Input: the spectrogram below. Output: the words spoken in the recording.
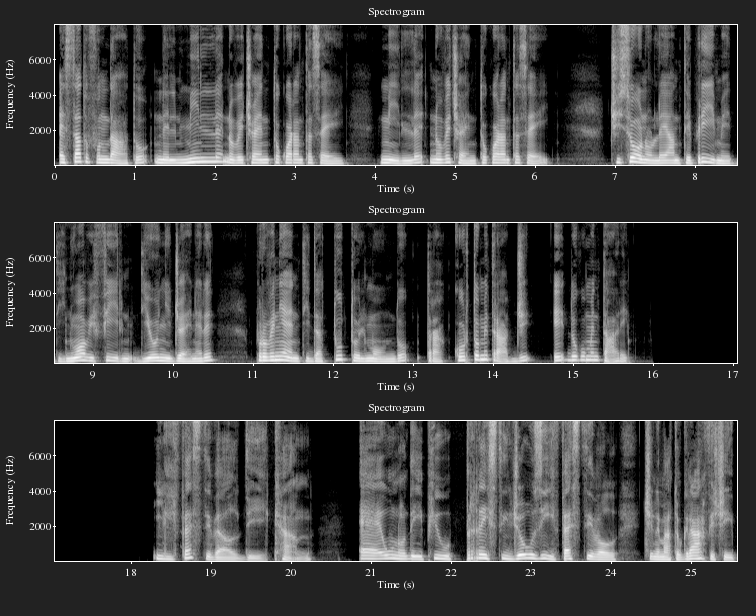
è stato fondato nel 1946. 1946 ci sono le anteprime di nuovi film di ogni genere provenienti da tutto il mondo tra cortometraggi e documentari. Il Festival di Cannes è uno dei più prestigiosi festival cinematografici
